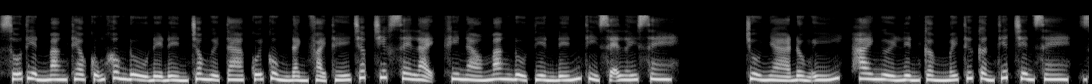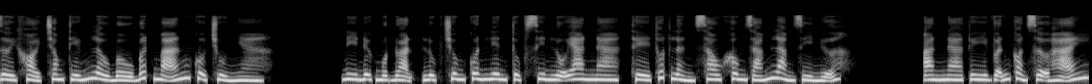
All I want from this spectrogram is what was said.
số tiền mang theo cũng không đủ để đền cho người ta cuối cùng đành phải thế chấp chiếc xe lại, khi nào mang đủ tiền đến thì sẽ lấy xe. Chủ nhà đồng ý, hai người liền cầm mấy thứ cần thiết trên xe, rời khỏi trong tiếng lầu bầu bất mãn của chủ nhà. Đi được một đoạn, lục trung quân liên tục xin lỗi Anna, thề thốt lần sau không dám làm gì nữa. Anna tuy vẫn còn sợ hãi,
